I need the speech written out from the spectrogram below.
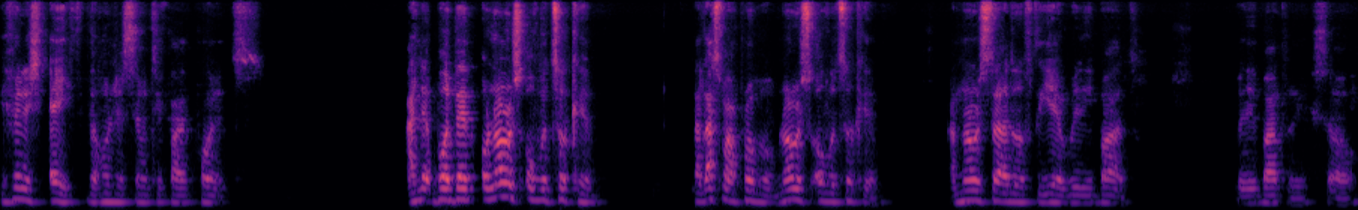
he finished eighth, with 175 points. And but then Norris overtook him. And that's my problem. Norris overtook him. And Norris started off the year really bad. Really badly. So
